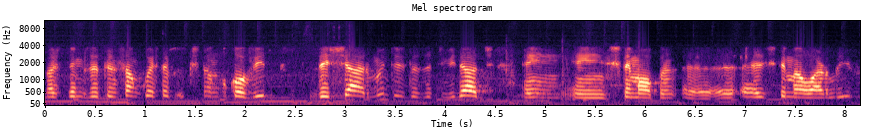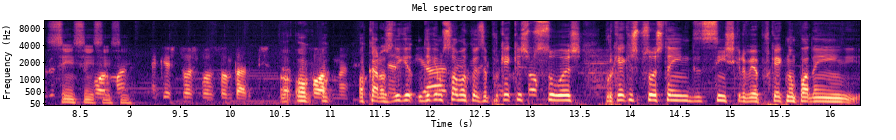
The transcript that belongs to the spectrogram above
Nós temos atenção com esta questão do Covid, deixar muitas das atividades em, em sistema, ao, uh, uh, sistema ao ar livre, sim, sim, sim, sim que as pessoas possam estar de oh, oh, forma. Oh, Carlos, diga-me diga só uma coisa: porquê é que as pessoas, porquê é que as pessoas têm de se inscrever? Porquê é que não podem,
